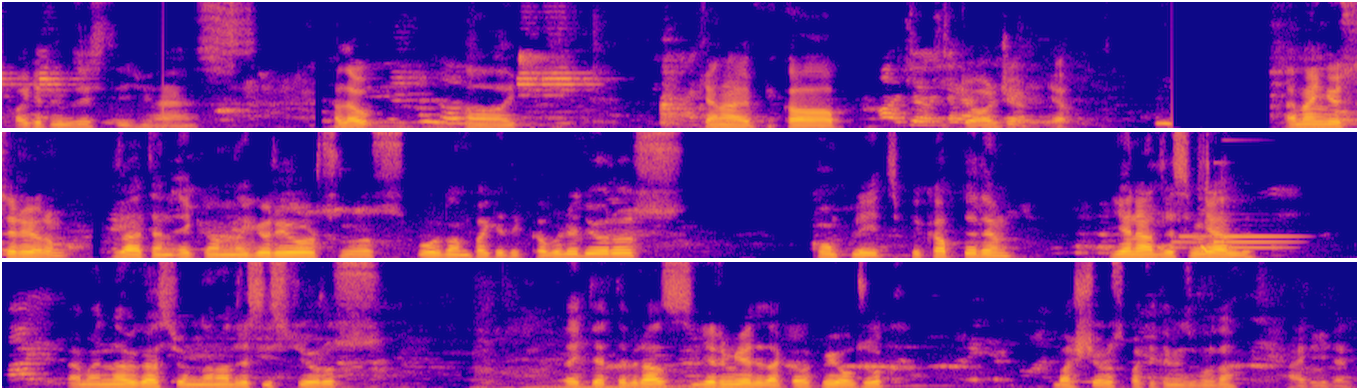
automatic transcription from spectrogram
Paketimizi isteyeceğiz. Hello. Uh, can I pick up Georgia? Yeah. Hemen gösteriyorum. Zaten ekranda görüyorsunuz. Buradan paketi kabul ediyoruz. Complete pickup dedim. Yeni adresim geldi. Hemen navigasyondan adresi istiyoruz. Bekletti biraz. 27 dakikalık bir yolculuk. Başlıyoruz. Paketimiz burada. Haydi gidelim.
